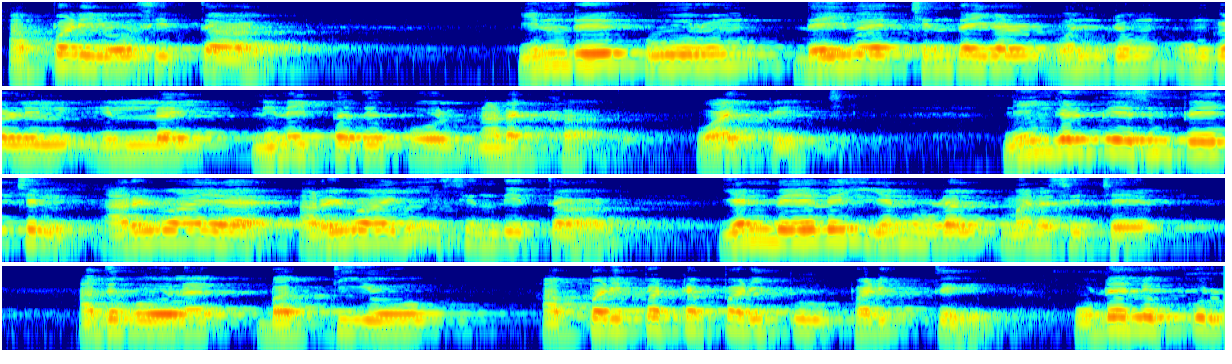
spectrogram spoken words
அப்படி யோசித்தால் இன்று கூறும் தெய்வ சிந்தைகள் ஒன்றும் உங்களில் இல்லை நினைப்பது போல் நடக்காது. வாய்ப்பேச்சு. நீங்கள் பேசும் பேச்சில் அறிவாய அறிவாகி சிந்தித்தால் என் வேலை என் உடல் மனசு செயல் அதுபோல பக்தியோ அப்படிப்பட்ட படிப்பு படித்து உடலுக்குள்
